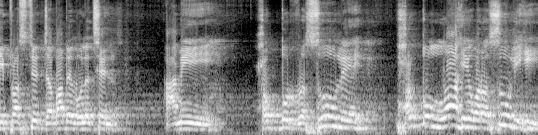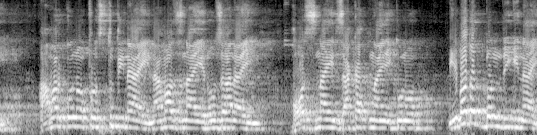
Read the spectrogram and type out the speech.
এই প্রশ্নের জবাবে বলেছেন, আমি হব্বুর রসুলে, হব্বুল্লাহি ও রসুলিহি, আমার কোনো প্রস্তুতি নাই, নামাজ নাই, রোজা নাই, হজ নাই জাকাত নাই, কোনো ইবাদত বন্দিগি নাই।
